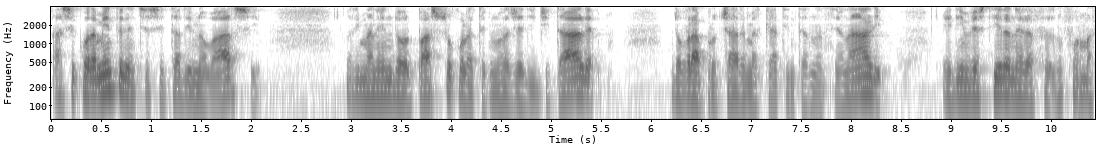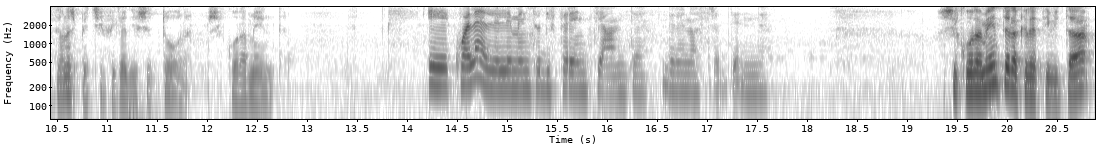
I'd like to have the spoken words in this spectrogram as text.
ha sicuramente necessità di innovarsi, rimanendo al passo con la tecnologia digitale, dovrà approcciare mercati internazionali ed investire nella formazione specifica di settore, sicuramente. E qual è l'elemento differenziante delle nostre aziende? Sicuramente la creatività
